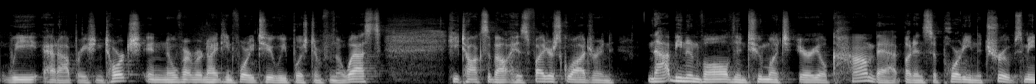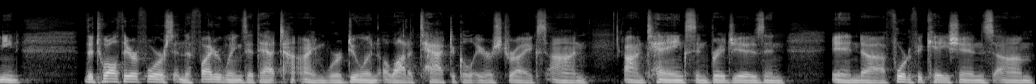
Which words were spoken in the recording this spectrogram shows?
We had Operation Torch in November 1942. We pushed them from the west. He talks about his fighter squadron not being involved in too much aerial combat, but in supporting the troops, meaning the 12th Air Force and the fighter wings at that time were doing a lot of tactical airstrikes on on tanks and bridges and and uh, fortifications. Um,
